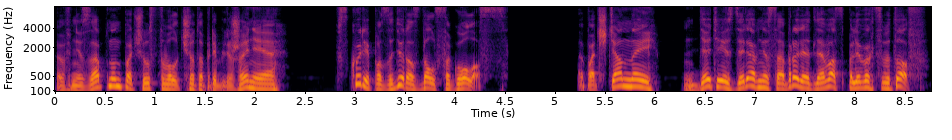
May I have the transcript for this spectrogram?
Внезапно он почувствовал что-то приближение. Вскоре позади раздался голос. «Почтенный, Дети из деревни собрали для вас полевых цветов.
